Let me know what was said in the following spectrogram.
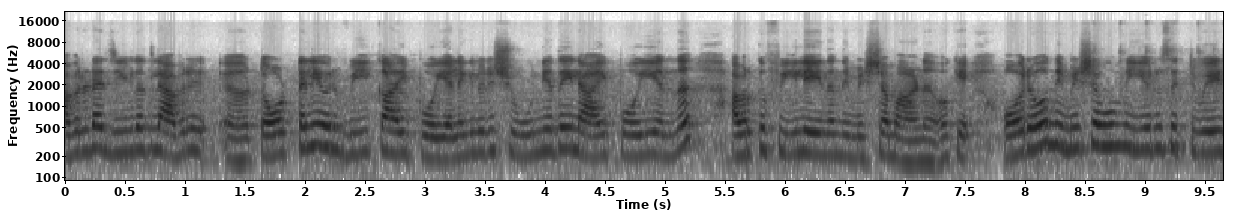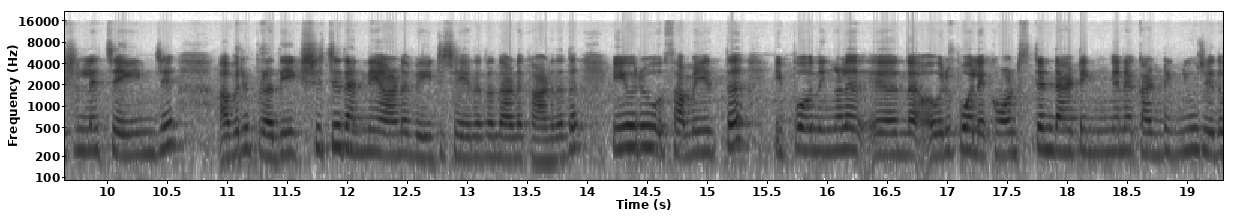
അവരുടെ ജീവിതത്തിൽ അവർ ടോട്ടലി ഒരു വീക്കായി പോയി അല്ലെങ്കിൽ ഒരു ശൂന്യതയിലായിപ്പോയി എന്ന് അവർക്ക് ഫീൽ ചെയ്യുന്ന നിമിഷമാണ്. ഓക്കെ ഓരോ നിമിഷവും ഈ ഒരു സിറ്റുവേഷനിലെ ചേഞ്ച് അവർ പ്രതീക്ഷിച്ച് തന്നെയാണ് വെയിറ്റ് ചെയ്യുന്നതെന്നാണ് കാണുന്നത്. ഈ ഒരു സമയത്ത് ഇപ്പോൾ നിങ്ങൾ ഒരുപോലെ കോൺസ്റ്റന്റ് ആയിട്ട് ഇങ്ങനെ കണ്ടിന്യൂ ചെയ്ത്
